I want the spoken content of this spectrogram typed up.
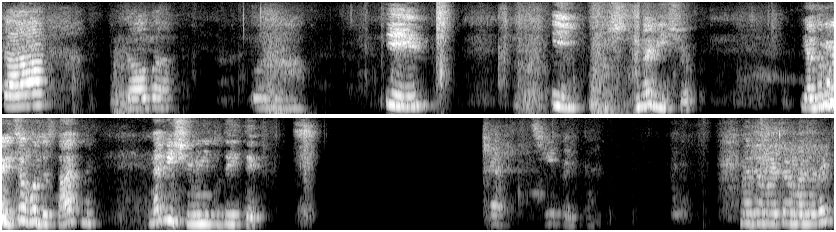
та добра. І. І. Навіщо? Я думаю, цього достатньо. Навіщо мені туди йти? Ви думаєте, в мене вийде?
